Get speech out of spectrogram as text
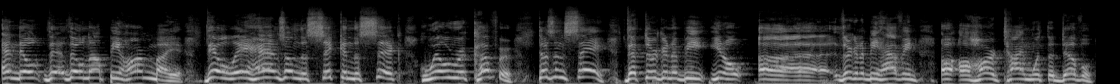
and they'll they'll not be harmed by it. They'll lay hands on the sick and the sick will recover. Doesn't say that they're going to be, you know, uh, they're going to be having a, a hard time with the devil devil.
